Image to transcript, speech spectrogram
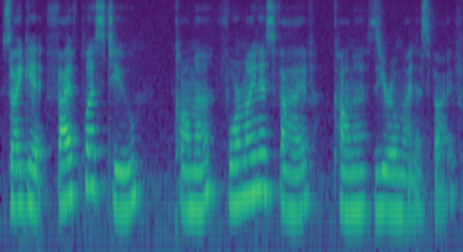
So I get 5 plus 2, comma, 4 minus 5, comma, 0 minus 5,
